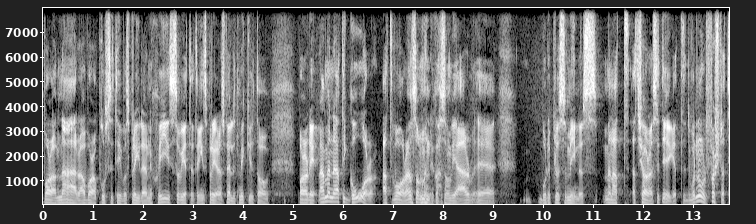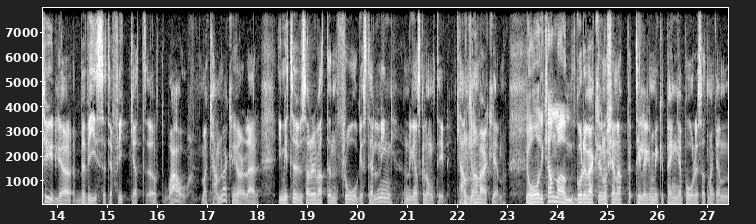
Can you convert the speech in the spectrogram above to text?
vara nära och vara positiv och sprida energi, så vet jag att jag inspireras väldigt mycket av bara det. Nej, men att det går att vara en sån människa som vi är. Eh, både plus och minus. Men att, att köra sitt eget, det var nog det första tydliga beviset jag fick. Att wow, man kan verkligen göra det här. I mitt huvud så hade det varit en frågeställning under ganska lång tid. Kan Okej. man verkligen? Ja, det kan man. Går det verkligen att tjäna tillräckligt mycket pengar på det så att man kan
